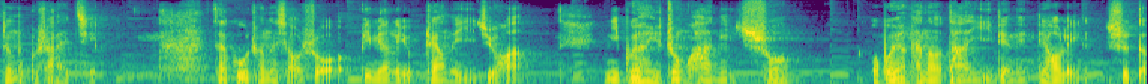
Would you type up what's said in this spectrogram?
真的不是爱情。在顾城的小说《避免》里有这样的一句话：“你不愿意种花，你说，我不愿看到它一点点凋零。”是的，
